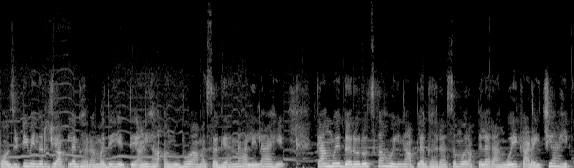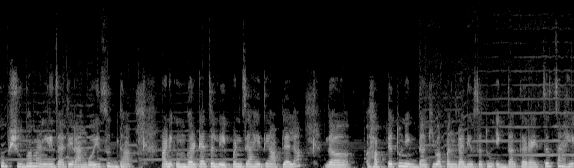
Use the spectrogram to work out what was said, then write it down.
पॉझिटिव्ह एनर्जी आपल्या घरामध्ये येते आणि हा अनुभव आम्हा सगळ्यांना आलेला आहे. त्यामुळे दररोज का होईना आपल्या घरासमोर आपल्याला रांगोळी काढायची आहे खूप शुभ मानली जाते रांगोळीसुद्धा आणि उंबरट्याचं लेपण जे आहे ते आपल्याला द हप्त्यातून एकदा किंवा पंधरा दिवसातून एकदा करायचंच आहे.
